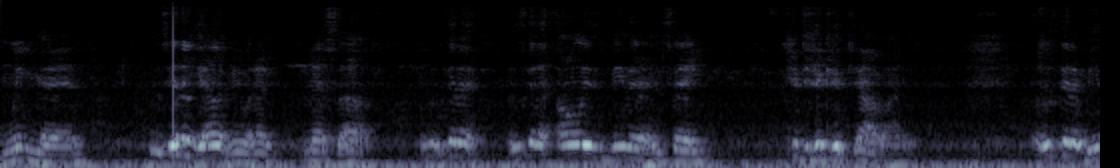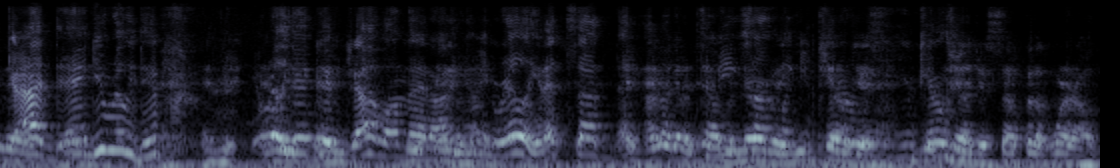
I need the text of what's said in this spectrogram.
wingman? Who's gonna yell at me when I mess up? Who's gonna who's gonna always be there and say, You did a good job, Ani? Who's gonna be there? God dang, you really did. You really did a good job on that, I mean, really, that's uh, And that, I'm not gonna to tell me, it Minerva like you generally, your- you judge yourself for the world.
